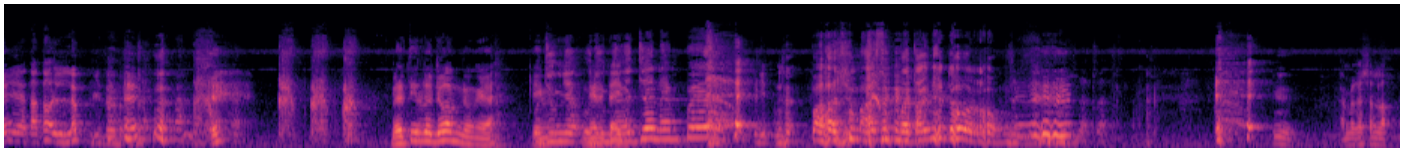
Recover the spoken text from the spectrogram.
iya tato lep gitu Berarti lu doang dong ya. Ujungnya ujungnya aja nempel. Palanya masuk batangnya dorong. Ambil keselak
